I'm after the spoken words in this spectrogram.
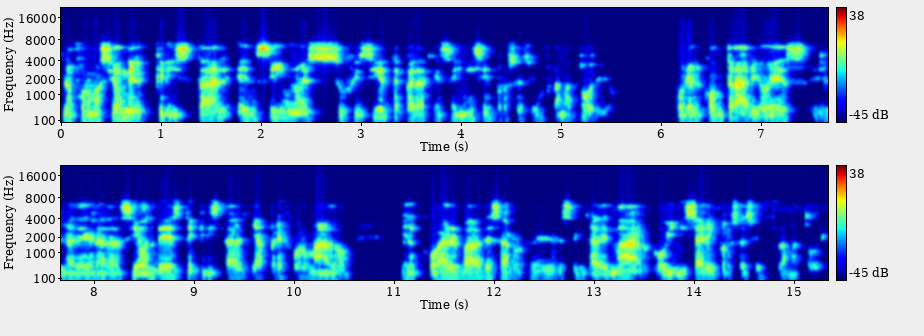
La formación del cristal en sí no es suficiente para que se inicie el proceso inflamatorio. Por el contrario, es la degradación de este cristal ya preformado el cual va a eh, desencadenar o iniciar el proceso inflamatorio.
